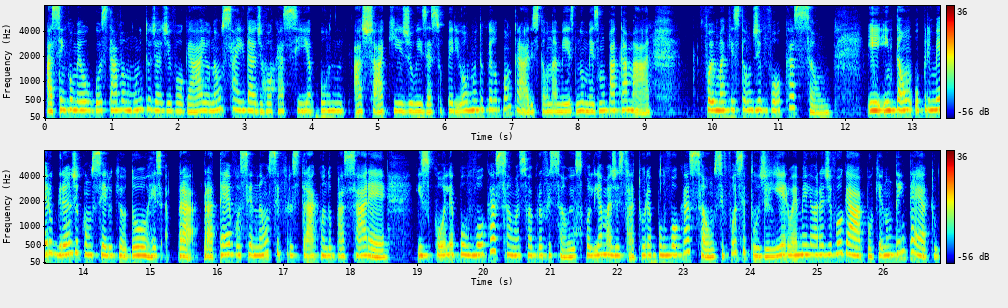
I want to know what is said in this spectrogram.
Assim como eu gostava muito de advogar, eu não saí da advocacia por achar que juiz é superior, muito pelo contrário, estão na mes no mesmo patamar. Foi uma questão de vocação. E então, o primeiro grande conselho que eu dou para até você não se frustrar quando passar é escolha por vocação a sua profissão. Eu escolhi a magistratura por vocação. Se fosse por dinheiro, é melhor advogar, porque não tem teto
